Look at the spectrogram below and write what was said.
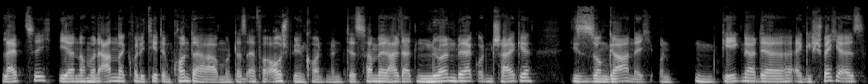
Leipzig, die ja nochmal eine andere Qualität im Konter haben und das einfach ausspielen konnten. Und das haben wir halt halt in Nürnberg und in Schalke die Saison gar nicht. Und ein Gegner, der eigentlich schwächer ist,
